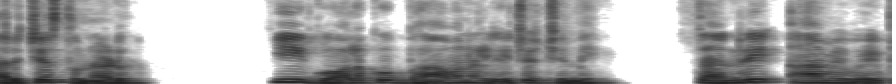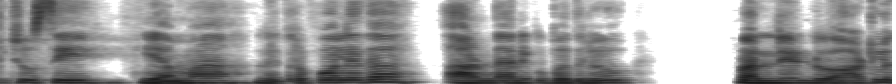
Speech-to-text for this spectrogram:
అరిచేస్తున్నాడు. ఈ గోలకు భావన లేచొచ్చింది. తండ్రి ఆమె వైపు చూసి ఏమ్మా నిద్రపోలేదా? అనడానికి బదులు పన్నెండు ఆటలు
